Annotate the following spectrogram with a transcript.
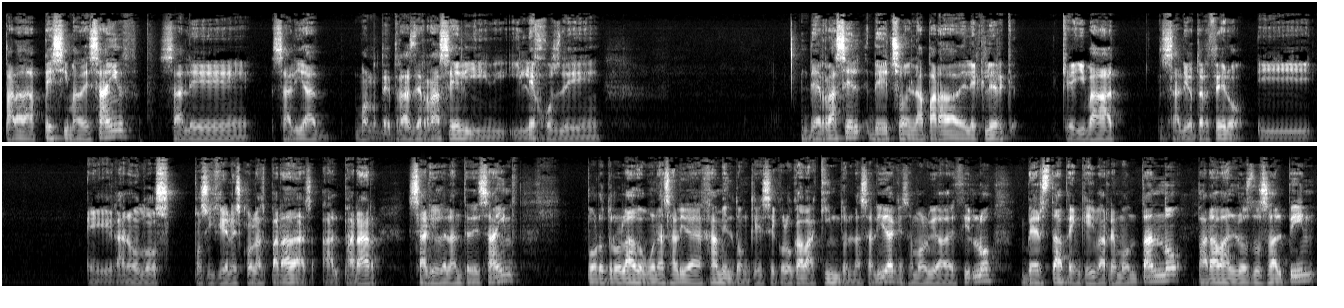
parada pésima de Sainz, sale, salía bueno, detrás de Russell y lejos de, de Russell. De hecho, en la parada de Leclerc, que iba, salió tercero y eh, ganó dos posiciones con las paradas, al parar salió delante de Sainz. Por otro lado, buena salida de Hamilton, que se colocaba quinto en la salida, que se me ha olvidado decirlo. Verstappen, que iba remontando. Paraban los dos Alpine,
